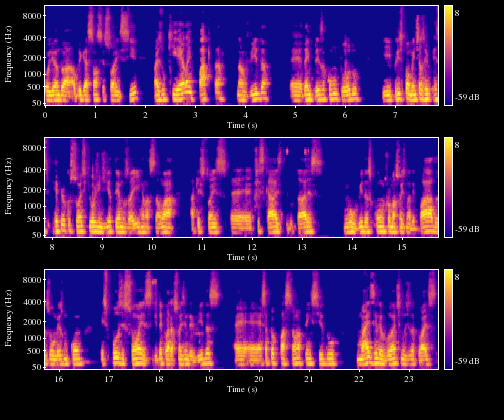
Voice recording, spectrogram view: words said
olhando a obrigação acessória em si, mas o que ela impacta na vida é, da empresa como um todo e principalmente as repercussões que hoje em dia temos aí em relação a, a questões é, fiscais e tributárias envolvidas com informações inadequadas ou mesmo com exposições de declarações indevidas. É, é essa preocupação tem sido mais relevante nos dias atuais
